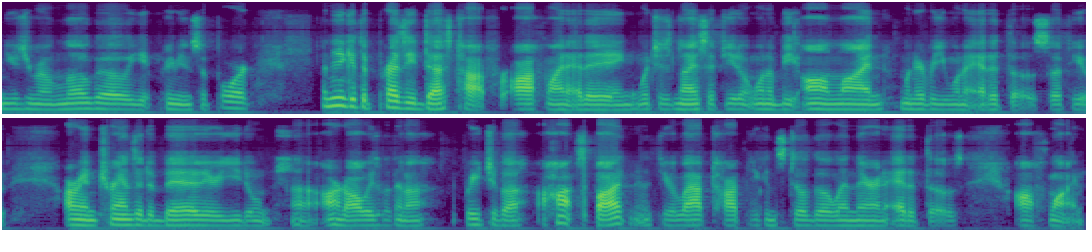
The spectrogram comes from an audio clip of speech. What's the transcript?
use your own logo, you get premium support. And then you get the Prezi desktop for offline editing, which is nice if you don't want to be online whenever you want to edit those. So if you are in transit a bit or you don't uh, aren't always within a reach of a, a hotspot with your laptop, you can still go in there and edit those offline.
